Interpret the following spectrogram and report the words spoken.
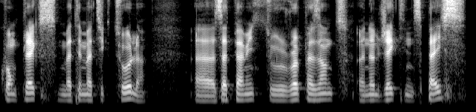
complex mathematical tool uh, that permits to represent an object in space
